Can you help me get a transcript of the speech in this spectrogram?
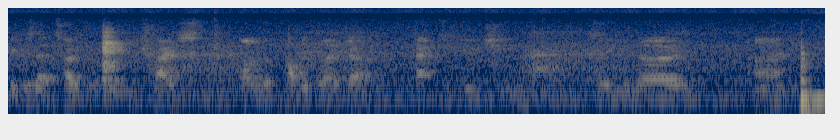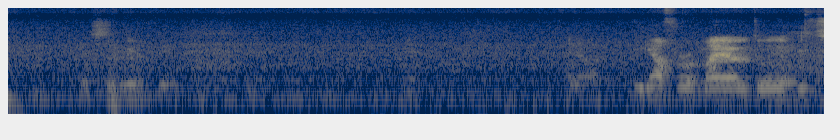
because that token can be traced on the public ledger back to Gucci, so you know uh, it's the real thing. And uh, I think Alfa Romeo doing it with service logs on motor cars. I think I've heard about that. Yeah. So it ensures data integrity. The, I think the livestock and grain industries are going on it. You know, you buy a cow and you want to know the history of the cow. Did it grow up firstly in the desert or did it come from Gippsland? So that information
